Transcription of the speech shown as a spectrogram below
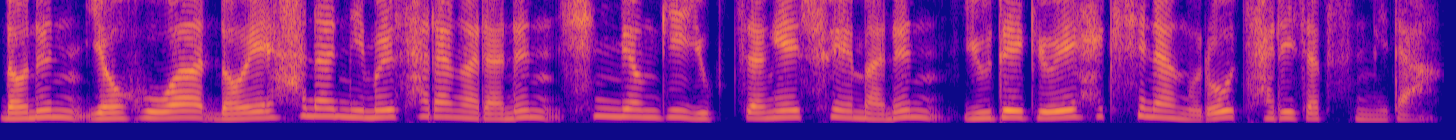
너는 여호와 너의 하나님을 사랑하라는 신명기 6장의 쉐마는 유대교의 핵신앙으로 자리 잡습니다.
